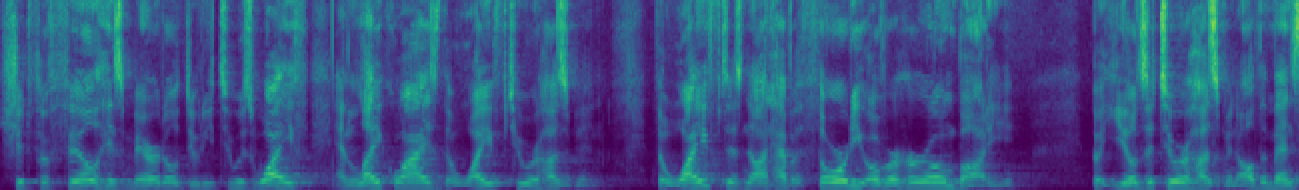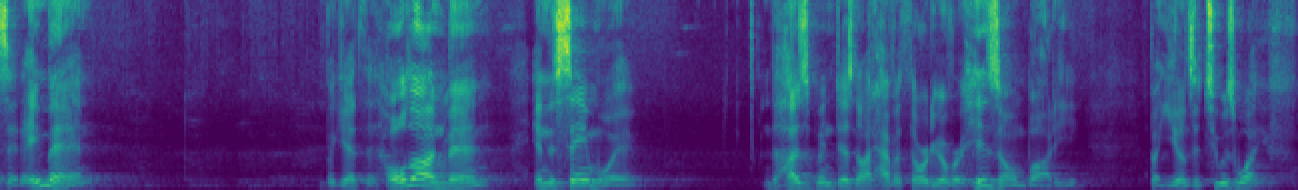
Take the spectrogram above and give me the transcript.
should fulfill his marital duty to his wife, and likewise the wife to her husband. The wife does not have authority over her own body, but yields it to her husband. All the men said, Amen. But get hold on, men. In the same way, the husband does not have authority over his own body, but yields it to his wife.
